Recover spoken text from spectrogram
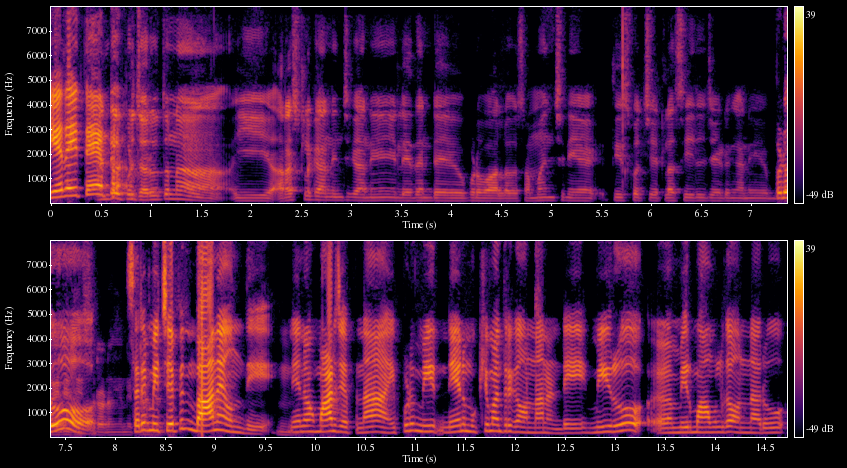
ఏదైతే ఇప్పుడు జరుగుతున్న ఈ అరెస్ట్ల కాడి నుంచి కానీ లేదంటే ఇప్పుడు వాళ్ళు సంబంధించిన తీసుకొచ్చి ఇట్లా సీల్ చేయడం కానీ ఇప్పుడు సరే మీరు. చెప్పింది బానే ఉంది. నేను ఒక మాట చెప్పనా? ఇప్పుడు మీరు నేను ముఖ్యమంత్రిగా ఉన్నానండి. మీరు మీరు మామూలుగా ఉన్నారు.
